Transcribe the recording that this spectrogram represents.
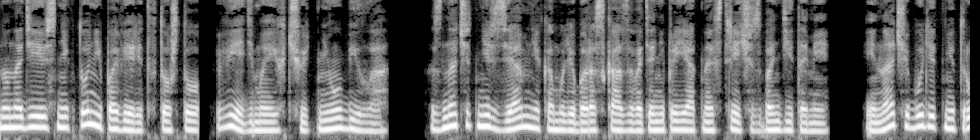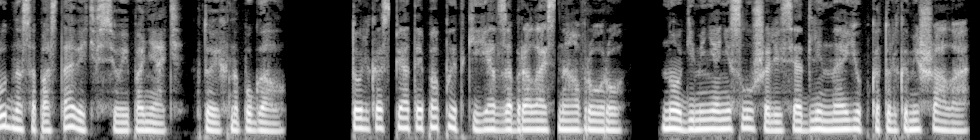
но, надеюсь, никто не поверит в то, что ведьма их чуть не убила. Значит, нельзя мне кому-либо рассказывать о неприятной встрече с бандитами, иначе будет нетрудно сопоставить все и понять, кто их напугал. Только с пятой попытки я взобралась на Аврору. Ноги меня не слушались, а длинная юбка только мешала.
